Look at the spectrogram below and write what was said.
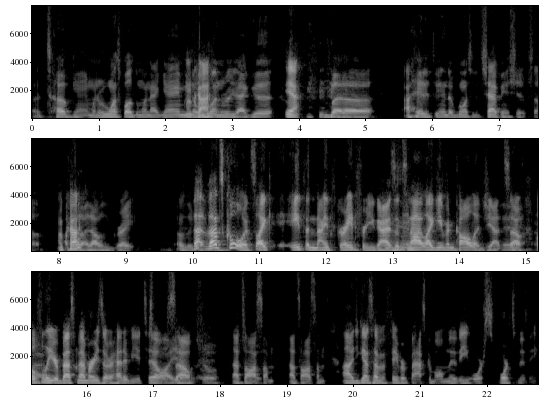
a tough game winner. We weren't supposed to win that game. You know, Okay. we wasn't really that good, yeah, but uh, I hit it to end up going to the championship. So okay. like that was great. That, was a That that's cool. It's like eighth and ninth grade for you guys. It's not like even college yet. Yeah, so right. hopefully your best memories are ahead of you too. Oh, so for sure. that's awesome. That's awesome. Uh, do you guys have a favorite basketball movie or sports movie?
